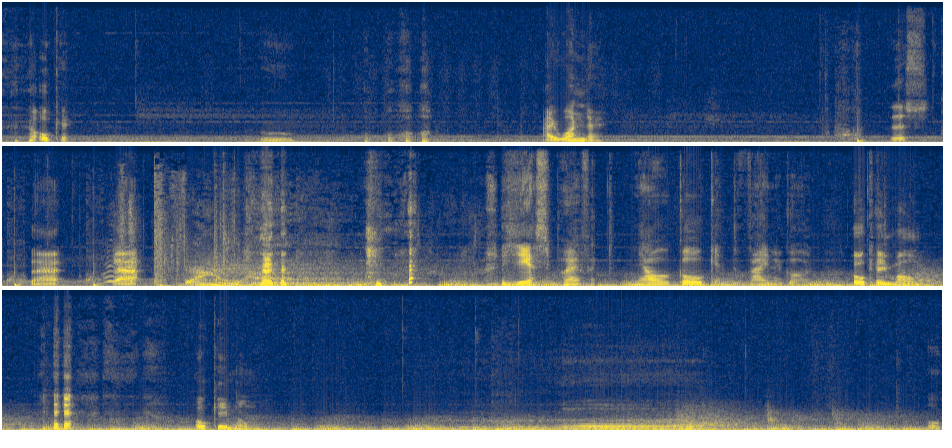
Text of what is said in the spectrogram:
okay. Ooh. I wonder. This, that, that. Yes, perfect. Now go get the final girl. Okay, mom. okay, mom. Oh.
